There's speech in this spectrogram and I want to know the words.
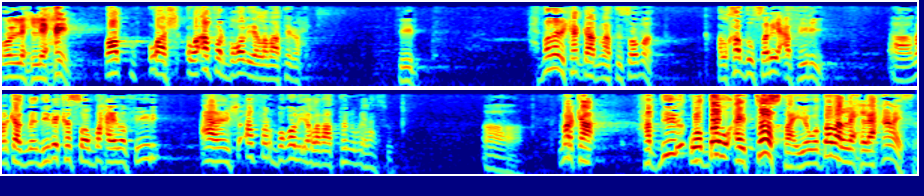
oon lexleexayn. Waa afar boqol iyo labaatan fiiri. Wax badani ka gaabnaatay soo ma? Alkhadu sariica fiiriy markaad madiine ka soo baxayda fiiri afar boqol iyo labaatan meelahaas marka haddii waddadu ay toos tahay iyo waddada lexleexanaysa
